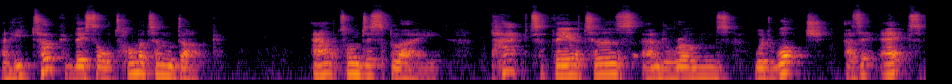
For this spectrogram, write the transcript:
And he took this automaton duck out on display. Packed theatres and rooms would watch as it ate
